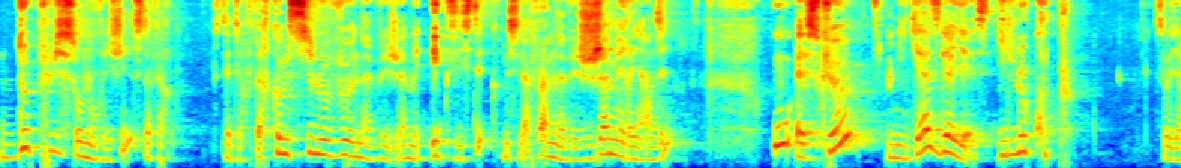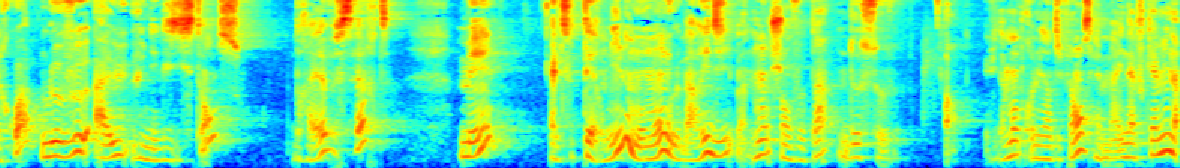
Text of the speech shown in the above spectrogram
depuis son origine, c'est-à-dire faire comme si le vœu n'avait jamais existé, comme si la femme n'avait jamais rien dit, ou est-ce que Migaz Gaïez, il le coupe? Ça veut dire quoi? Le vœu a eu une existence, brève certes, mais elle se termine au moment où le mari dit bah non, j'en veux pas de ce vœu. Alors, évidemment, première différence, la Maïnaf Kamina.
